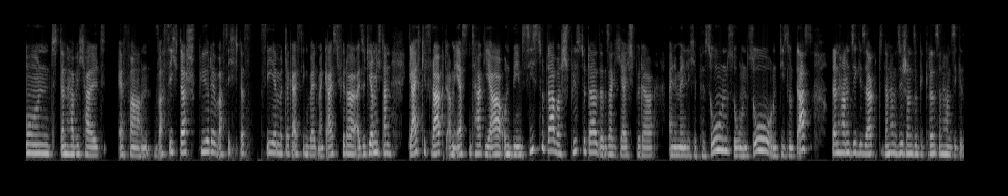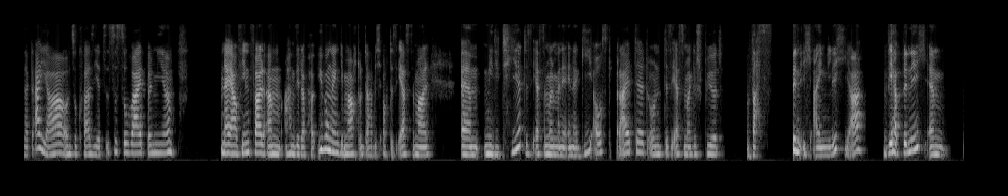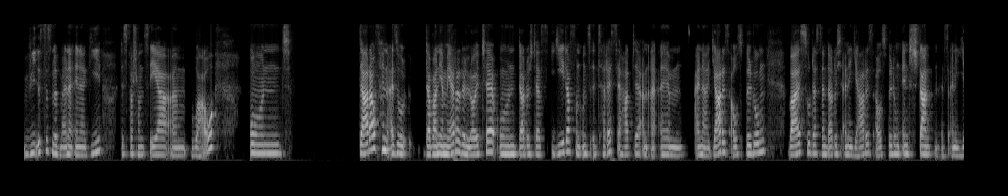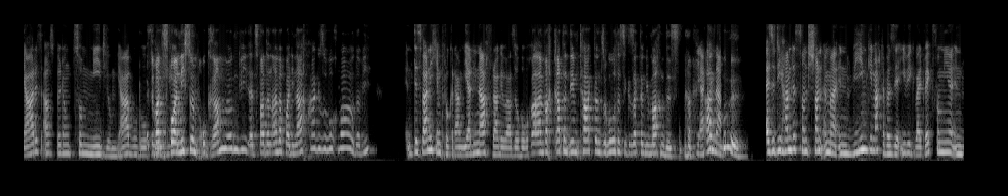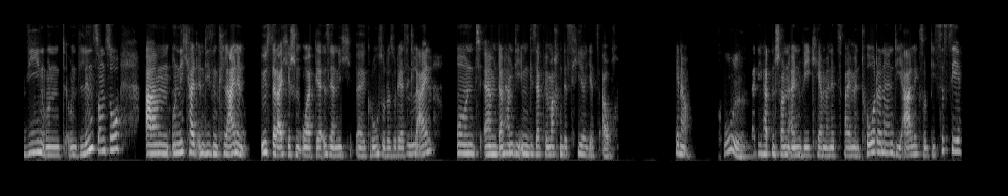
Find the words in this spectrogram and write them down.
und dann habe ich halt erfahren, was ich da spüre, was ich da sehe mit der geistigen Welt, mein Geistführer. Also die haben mich dann gleich gefragt am ersten Tag, ja, und wem siehst du da, was spürst du da? Dann sage ich, ja, ich spüre da eine männliche Person, so und so und dies und das. Dann haben sie gesagt, dann haben sie schon so gegrinst und haben sie gesagt, ah ja, und so quasi, jetzt ist es soweit bei mir. Naja, auf jeden Fall ähm, haben wir da ein paar Übungen gemacht und da habe ich auch das erste Mal ähm, meditiert, das erste Mal meine Energie ausgebreitet und das erste Mal gespürt, was bin ich eigentlich, ja, wer bin ich, ähm, wie ist es mit meiner Energie, das war schon sehr ähm, wow. Und daraufhin, also da waren ja mehrere Leute und dadurch, dass jeder von uns Interesse hatte an ähm, einer Jahresausbildung, war es so, dass dann dadurch eine Jahresausbildung entstanden ist. Eine Jahresausbildung zum Medium, ja, wo du. Also war das vorher nicht so im Programm irgendwie? Es war dann einfach, weil die Nachfrage so hoch war, oder wie? Das war nicht im Programm, ja, die Nachfrage war so hoch. War einfach gerade an dem Tag dann so hoch, dass sie gesagt haben, die machen das. Ja, ah, genau. cool. Also die haben das sonst schon immer in Wien gemacht, aber sehr ewig weit weg von mir, in Wien und, und Linz und so. Ähm, und nicht halt in diesem kleinen österreichischen Ort, der ist ja nicht äh, groß oder so, der ist mhm. klein. Und ähm, dann haben die eben gesagt, wir machen das hier jetzt auch. Genau. Cool. Die hatten schon einen Weg her, meine zwei Mentorinnen, die Alex und die Sissy.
